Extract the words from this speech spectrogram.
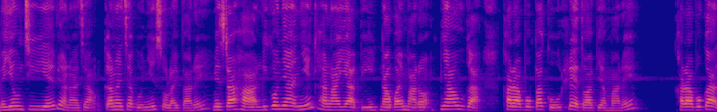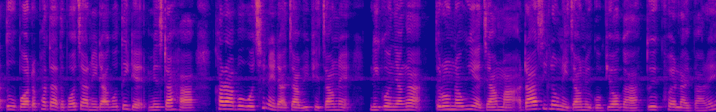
မယုံကြည်ရဲပြန်တာကြောင့်ကမ်းလှမ်းချက်ကိုညှင်းဆိုလိုက်ပါတယ်မစ္စတာဟာလီကွန်ညာအငင်းခံလိုက်ရပြီးနောက်ပိုင်းမှာတော့မြားဦးကခါရာဘိုဘတ်ကိုလှည့်သွားပြန်ပါတယ် ခါရာဘိုကသူ့ဘောတစ်ဖက်သက်သဘောကျနေတာကိုသိတဲ့မစ္စတာဟာခါရာဘိုကိုချစ်နေတာကြပြီဖြစ်ကြောင်းနဲ့လီကွန်ညာကသူတို့နှစ်ဦးရဲ့ကြားမှာအတားအဆီးလုပ်နေကြောင်းတွေကိုပြောကာတွေးခွဲလိုက်ပါတယ်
